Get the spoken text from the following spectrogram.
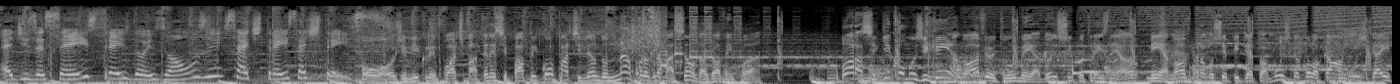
É 16 3211 7373. Boa, hoje Micro Import batendo esse papo e compartilhando na programação da Jovem Pan. Bora seguir com a musiquinha 981625369 para você pedir a tua música, colocar uma música aí.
